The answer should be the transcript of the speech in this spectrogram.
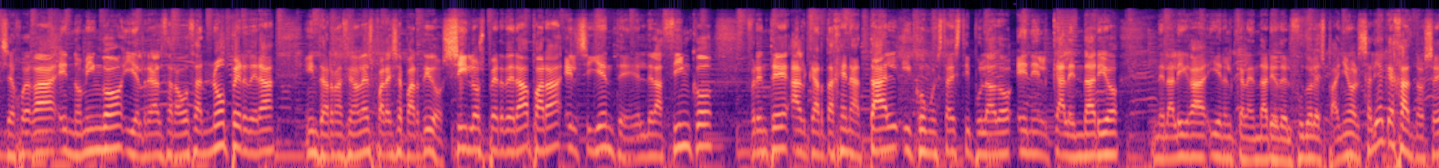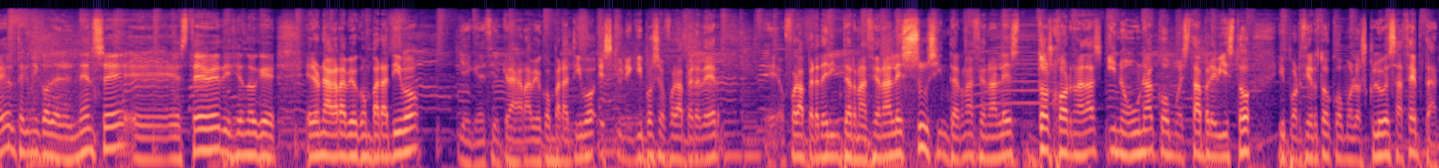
se juega en domingo y el Real Zaragoza no perderá internacionales para ese partido. Sí los perderá para el siguiente, el de las 5 frente al Cartagena, tal y como está estipulado en el calendario de la liga y en el calendario del fútbol español. Salía quejándose ¿eh? el técnico del Nense, eh, Esteve, diciendo que era un agravio comparativo. Y hay que decir que el agravio comparativo es que un equipo se fuera a perder, eh, fuera a perder internacionales, sus internacionales, dos jornadas y no una como está previsto. Y por cierto, como los clubes aceptan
